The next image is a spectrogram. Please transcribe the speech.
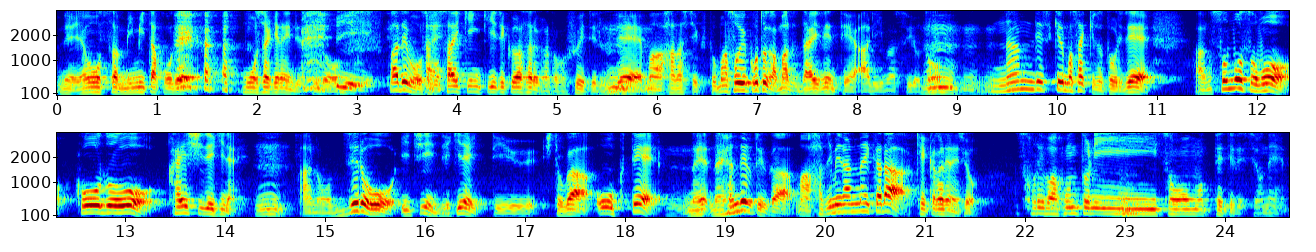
う、ね、山本さん耳たこで申し訳ないんですけど、いえいえ。まあでも、そのはい最近聞いてくださる方も増えてるんで、うんまあ話していくと、まあそういうことがまず大前提ありますよと。うんうんうんなんですけども、さっき言った通りで、あの、そもそも行動を開始できない。うん。あの、0を1にできないっていう人が多くて、うんな悩んでるというか、まあ始められないから結果が出ないんですよ。それは本当にそう思っててですよね。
